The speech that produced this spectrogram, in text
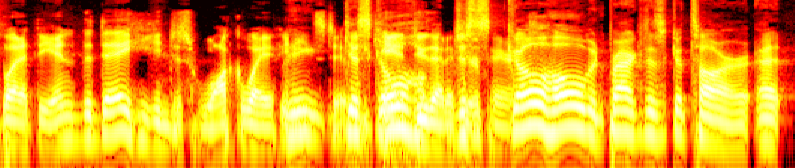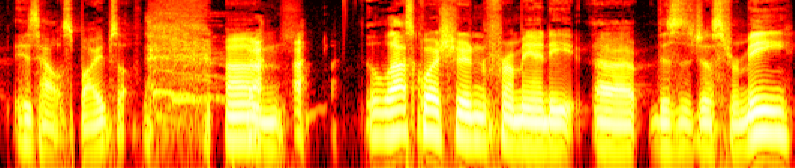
but at the end of the day, he can just walk away if he, he needs to. just you can't go do that if just you're a go home and practice guitar at his house by himself. Um, the last question from Andy. Uh, this is just for me.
